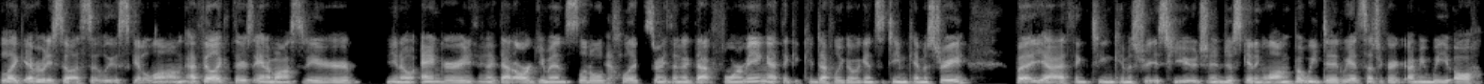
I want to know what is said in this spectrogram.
like everybody still has to at least get along. I feel like there's animosity or you know anger or anything like that, arguments, little yeah. cliques or anything like that forming. I think it can definitely go against the team chemistry. But yeah, I think team chemistry is huge and just getting along. But we did. We had such a great. I mean, we all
